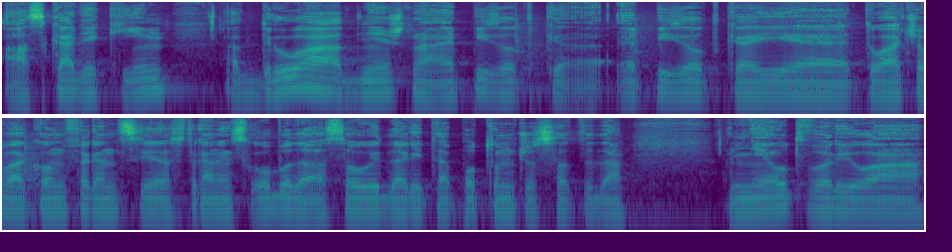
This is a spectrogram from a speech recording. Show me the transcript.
a s kadekým. A druhá dnešná epizódka, epizódka je tlačová konferencia strany Sloboda a Solidarita po tom, čo sa teda neotvorila e,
